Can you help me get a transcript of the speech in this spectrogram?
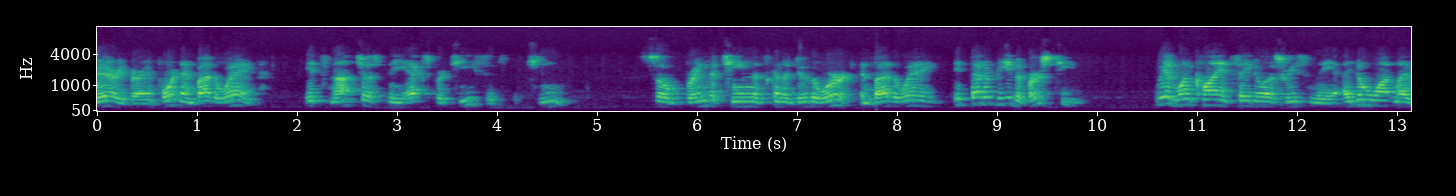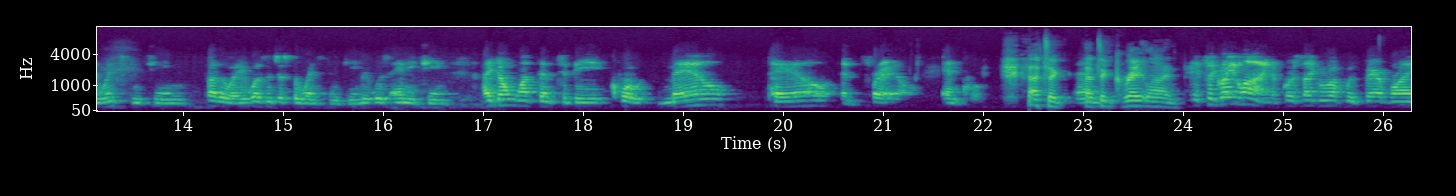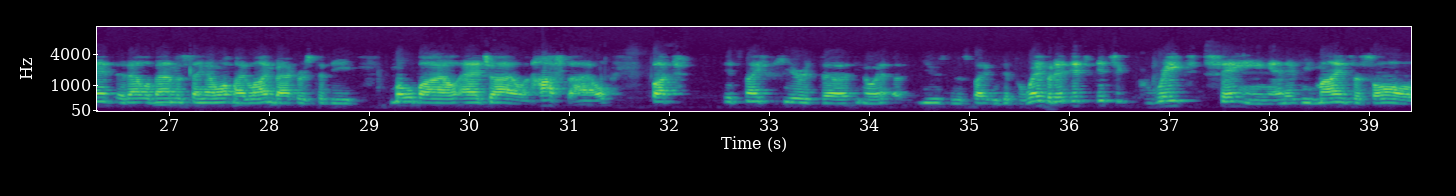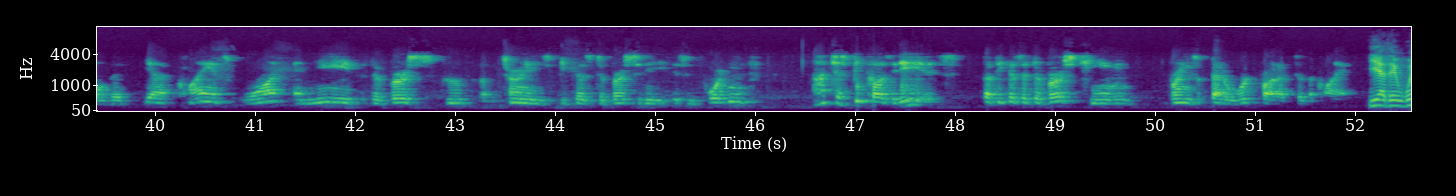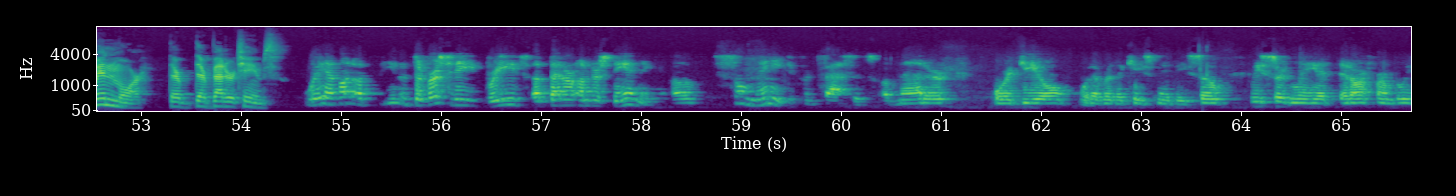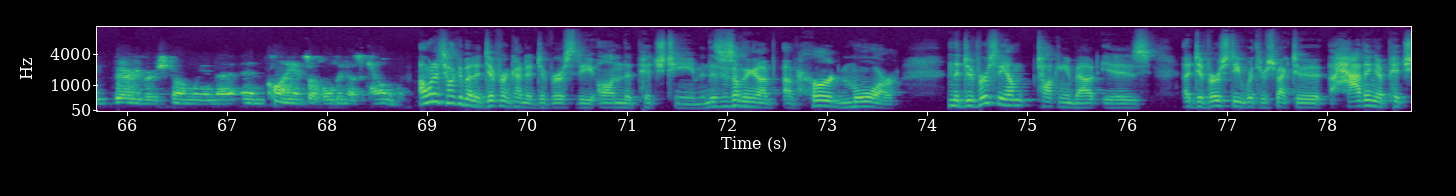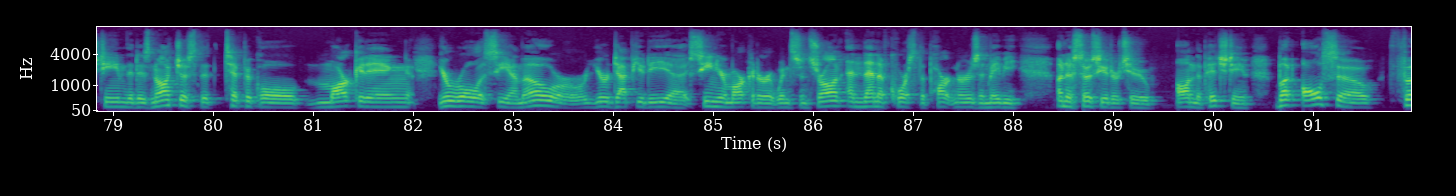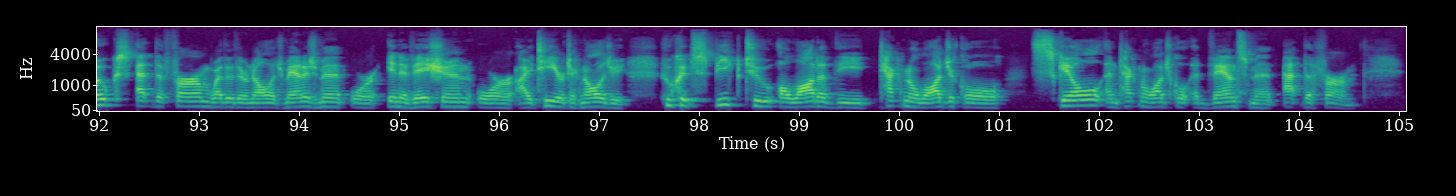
very, very important. And by the way, it's not just the expertise, it's the team. So bring the team that's going to do the work. And by the way, it better be a diverse team. We had one client say to us recently, I don't want my Winston team, by the way, it wasn't just the Winston team, it was any team. I don't want them to be, quote, male, pale, and frail, end quote. That's a that's a great line. It's a great line. Of course, I grew up with Bear Bryant at Alabama saying I want my linebackers to be mobile, agile, and hostile. But it's nice to hear it, uh, you know, uh, used in a slightly different way. But it, it's it's a great saying, and it reminds us all that yeah, clients want and need a diverse group of attorneys because diversity is important, not just because it is, but because a diverse team brings a better work product to the client. Yeah, they win more. They're they're better teams. We have a, you know diversity breeds a better understanding of so many different facets of matter or deal, whatever the case may be. So we certainly at, at, our firm believe very, very strongly in that, and clients are holding us accountable. I want to talk about a different kind of diversity on the pitch team, and this is something I've, I've heard more. And the diversity I'm talking about is a diversity with respect to having a pitch team that is not just the typical marketing, your role as CMO or your deputy, a senior marketer at Winston Strawn, and then, of course, the partners and maybe an associate or two on the pitch team, but also folks at the firm, whether they're knowledge management or innovation or IT or technology, who could speak to a lot of the technological skill and technological advancement at the firm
